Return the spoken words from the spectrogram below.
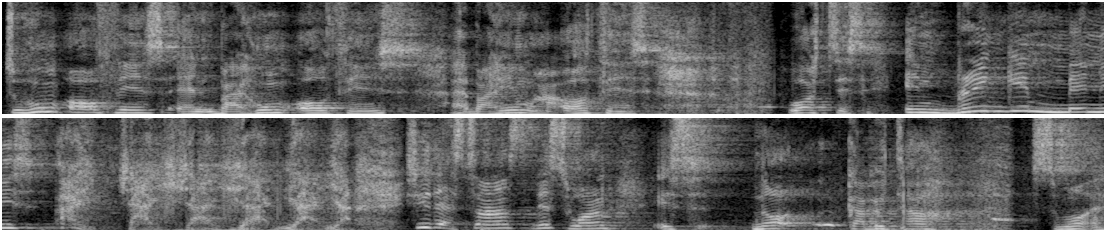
to whom all things and by whom all things, and by him are all things. Watch this. In bringing many, ay, yeah, yeah, yeah, yeah, yeah. See the sons, this one is not capital, small. Eh?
